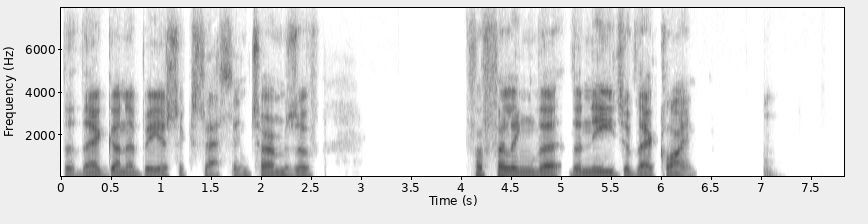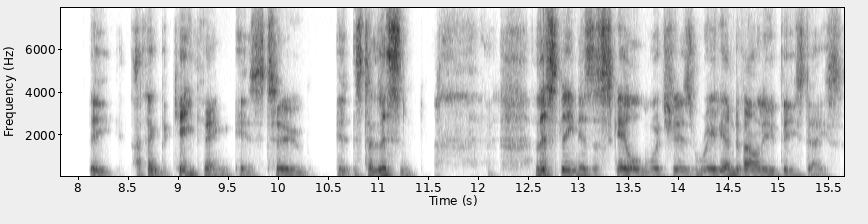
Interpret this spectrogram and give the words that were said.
that they're going to be a success in terms of fulfilling the the needs of their client. The i think the key thing is to is to listen. Listening is a skill which is really undervalued these days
